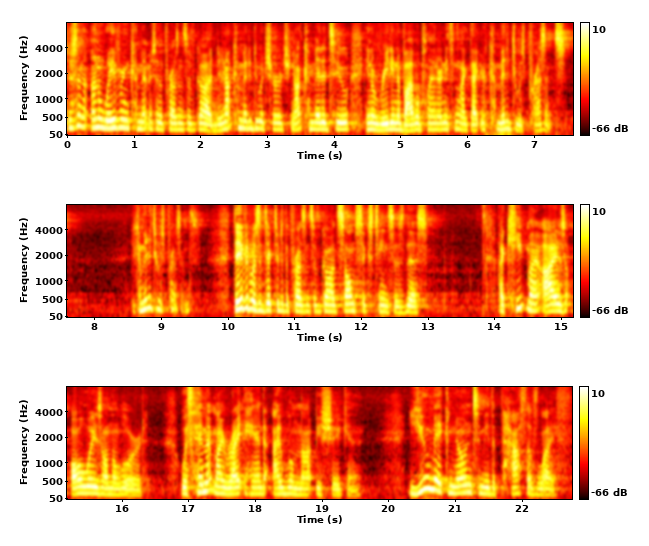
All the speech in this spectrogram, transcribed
Just an unwavering commitment to the presence of God. You're not committed to a church. You're not committed to, you know, reading a Bible plan or anything like that. You're committed to his presence. You're committed to his presence. David was addicted to the presence of God. Psalm 16 says this I keep my eyes always on the Lord. With him at my right hand, I will not be shaken. You make known to me the path of life.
